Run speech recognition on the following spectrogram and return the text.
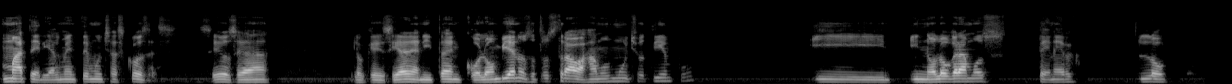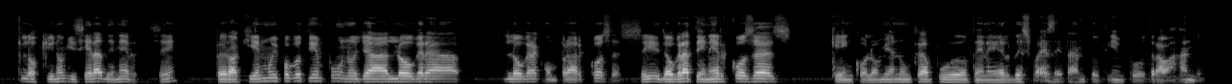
materialmente muchas cosas, ¿sí? O sea, lo que decía de Anita, en Colombia nosotros trabajamos mucho tiempo y, no logramos tener lo, lo, que uno quisiera tener, ¿sí? Pero aquí en muy poco tiempo uno ya logra, logra comprar cosas, ¿sí? Logra tener cosas que en Colombia nunca pudo tener después de tanto tiempo trabajando.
